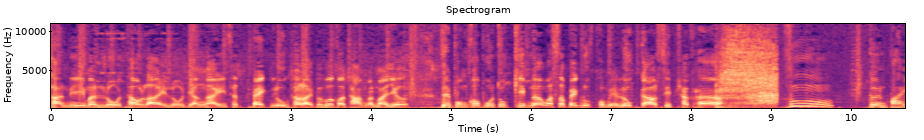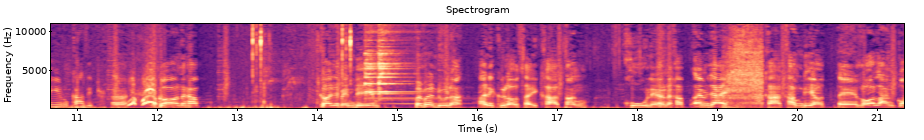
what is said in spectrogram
คันนี้มันโหลดเท่าไหร่โหลดยังไงสเปคลูกเท่าไหร่เพื่อนๆก็ถามกันมาเยอะ แต่ผมก็พูดทุกคลิปนะว่าสเปคลูกผมเนี่ยลูก 90 ชัก5ฮึมเกินไปลูก 90 ชัก5ก็นะครับ ก็จะเป็นดีมเพื่อนๆดูนะ อันนี้คือเราใส่ขาตั้งคู่แล้วนะครับ เอ้ยไม่ใช่ขาค้ำเดียว แต่ล้อหลังก็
